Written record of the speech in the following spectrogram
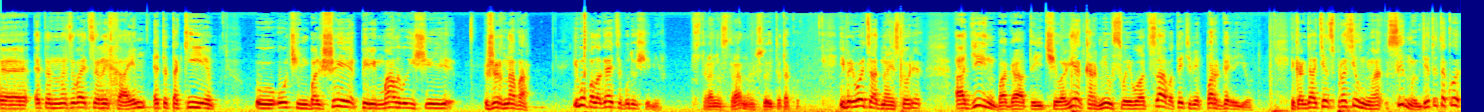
это называется рехаем, это такие э, очень большие перемалывающие жернова. Ему полагается будущий мир. Странно, странно, что это такое. И приводится одна история. Один богатый человек кормил своего отца вот этими паргальот. И когда отец спросил у него, сын мой, где ты такое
